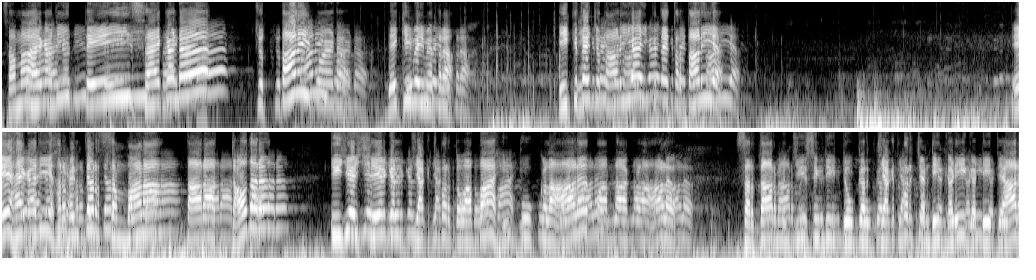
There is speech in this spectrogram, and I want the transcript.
ਸਮਾਂ ਹੈਗਾ ਜੀ 23 ਸੈਕਿੰਡ। 44 ਪੁਆਇੰਟ। ਦੇਖੀ ਬਈ ਮਿੱਤਰਾ। ਇੱਕ ਤੇ 44 ਆ ਇੱਕ ਤੇ 43 ਆ। ਇਹ ਹੈਗਾ ਜੀ ਹਰਵਿੰਦਰ ਸੰਬਾਣਾ ਤਾਰਾ ਦੌਦਰ ਟੀਜੇ ਸ਼ੇਰਗਿੱਲ ਜਗਤਪੁਰ ਦੁਆਬਾ ਹੀਪੂ ਕਲਾਲ ਪਾਲਾ ਕਲਾਲ। ਸਰਦਾਰ ਮਨਜੀਤ ਸਿੰਘ ਜੀ ਡੋਗਰ ਜਗਤਪੁਰ ਚੰਡੀ ਖੜੀ ਗੱਡੀ ਤਿਆਰ।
